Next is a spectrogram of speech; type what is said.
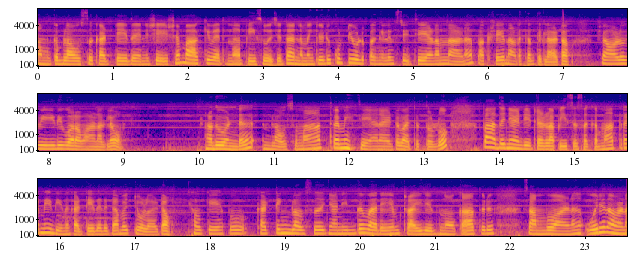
നമുക്ക് ബ്ലൗസ് കട്ട് ചെയ്തതിന് ശേഷം ബാക്കി വരുന്ന പീസ് വെച്ചിട്ട് അന്നമ്മയ്ക്ക് ഒരു കുട്ടി ഉടുപ്പെങ്കിലും സ്റ്റിച്ച് ചെയ്യണം എന്നാണ്. പക്ഷേ നടക്കത്തില്ല കേട്ടോ. ഷോൾ വീതി കുറവാണല്ലോ. അതുകൊണ്ട് ബ്ലൗസ് മാത്രമേ ചെയ്യാനായിട്ട് പറ്റത്തുള്ളൂ. അപ്പോൾ അതിന് വേണ്ടിയിട്ടുള്ള പീസസ് ഒക്കെ മാത്രമേ ഇതിൽ നിന്ന് കട്ട് ചെയ്തെടുക്കാൻ പറ്റുള്ളൂ കേട്ടോ. ഓക്കെ അപ്പോൾ കട്ടിങ് ബ്ലൗസ് ഞാൻ ഇതുവരെയും ട്രൈ ചെയ്ത് നോക്കാത്തൊരു സംഭവമാണ് ഒരു തവണ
